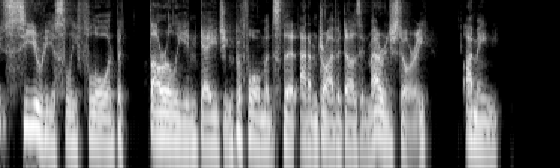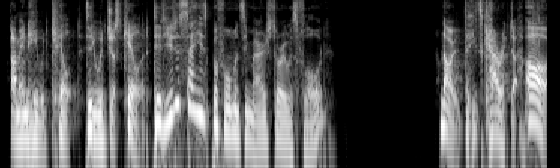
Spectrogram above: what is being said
seriously flawed but thoroughly engaging performance that Adam Driver does in Marriage Story. I mean, I mean, he would kill it. he would just kill it. Did you just say his performance in Marriage Story was flawed? No, his character. Oh,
